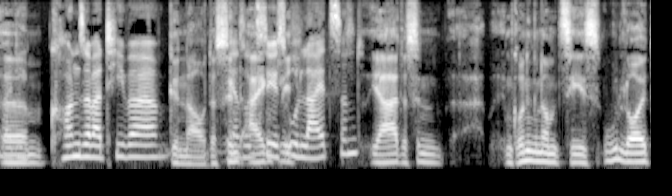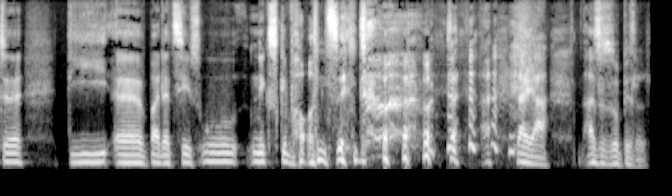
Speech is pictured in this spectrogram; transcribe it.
Ähm, konservativer. Genau, das sind so eigentlich CSU-Light sind. Ja, das sind im Grunde genommen CSU-Leute, die äh, bei der CSU nix geworden sind. naja, also so ein bisschen.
